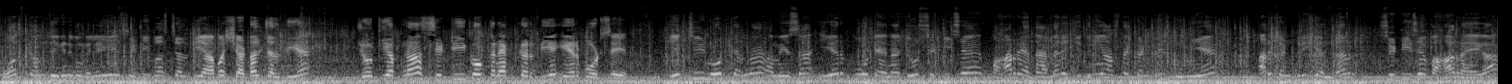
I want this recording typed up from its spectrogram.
बहुत कम देखने को मिले। ये सिटी बस चलती है, यहाँ पर शटल चलती है, जो कि अपना सिटी को कनेक्ट करती है एयरपोर्ट से। एक चीज़ नोट करना, हमेशा एयरपोर्ट है ना, जो सिटी से बाहर रहता है मैंने जितनी आज तक कंट्रीज़ घूमी है, हर कंट्री के अंदर सिटी से बाहर रहेगा।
